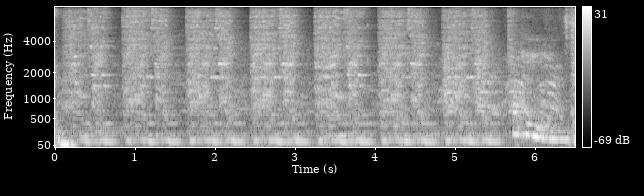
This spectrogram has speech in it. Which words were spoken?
Out. Okay.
